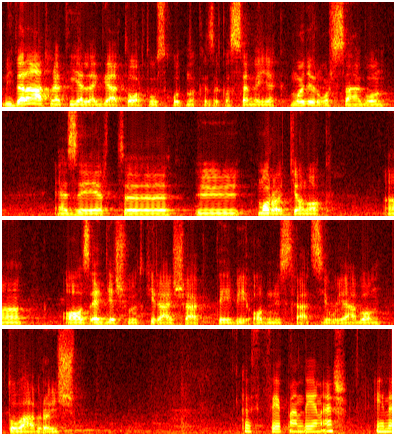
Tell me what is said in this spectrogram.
mivel átmeneti jelleggel tartózkodnak ezek a személyek Magyarországon, ezért ő maradjanak az Egyesült Királyság TB adminisztrációjában továbbra is. Köszönöm szépen, Dénes. Én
